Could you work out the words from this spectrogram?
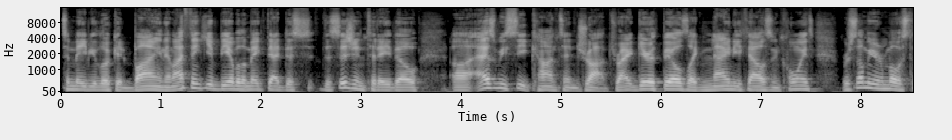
to maybe look at buying them. I think you'd be able to make that decision today, though, uh, as we see content dropped, right? Gareth Bale's like 90,000 coins. For some of your most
